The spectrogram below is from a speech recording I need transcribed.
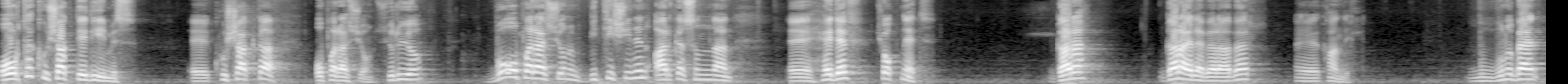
Orta kuşak dediğimiz e, kuşakta operasyon sürüyor. Bu operasyonun bitişinin arkasından e, hedef çok net. Gara, Gara ile beraber e, Kandil. Bu- Bunu ben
